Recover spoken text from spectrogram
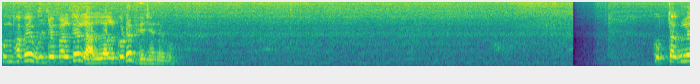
এরকমভাবে উল্টে পাল্টে লাল লাল করে ভেজে নেব। কোপ্তাগুলো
